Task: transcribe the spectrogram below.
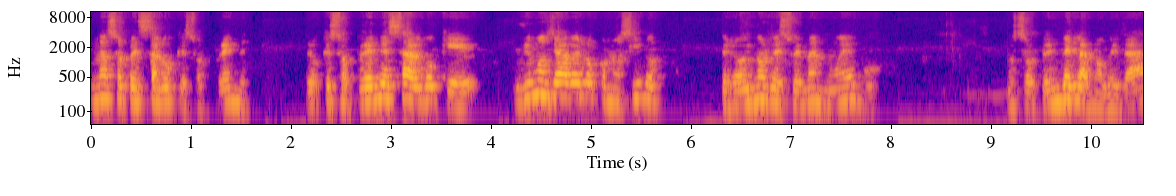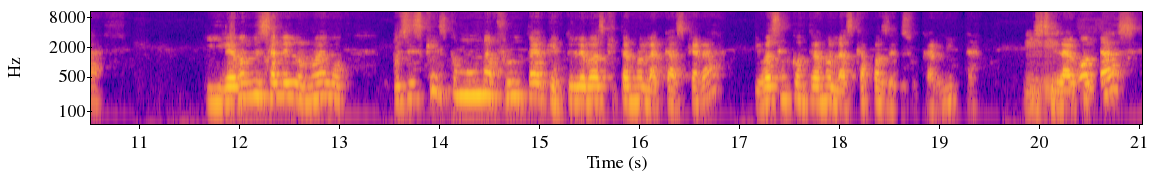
una sorpresa es algo que sorprende. Lo que sorprende es algo que pudimos ya haberlo conocido, pero hoy nos resuena nuevo. Nos sorprende la novedad. ¿Y de dónde sale lo nuevo? Pues es que es como una fruta que tú le vas quitando la cáscara y vas encontrando las capas de su carnita. Y si la agotas,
